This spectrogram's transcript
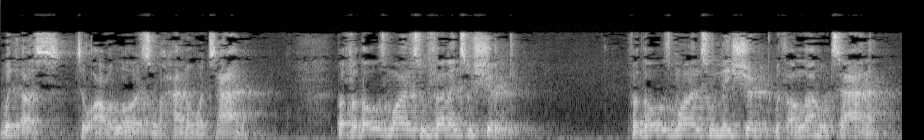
with us to our Lord subhanahu wa ta'ala. But for those ones who fell into shirk, for those ones who made shirk with Allah ta'ala,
